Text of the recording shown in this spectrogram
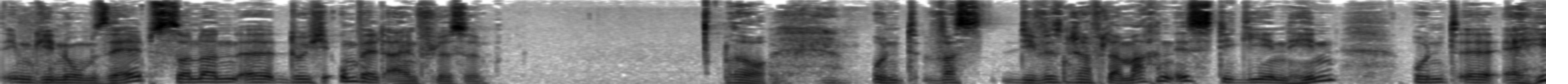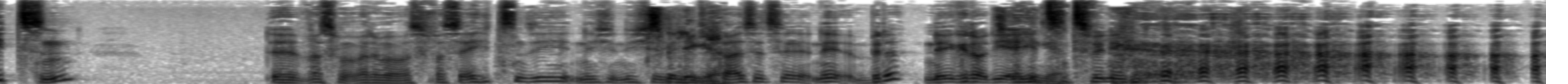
im Genom selbst, sondern äh, durch Umwelteinflüsse. So. Und was die Wissenschaftler machen ist, die gehen hin und äh, erhitzen äh, was, warte mal, was, was erhitzen sie? Nicht, nicht Zwillinge. Scheiße, nee, bitte? Nee, genau, die Zwillinge. erhitzen Zwillinge.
